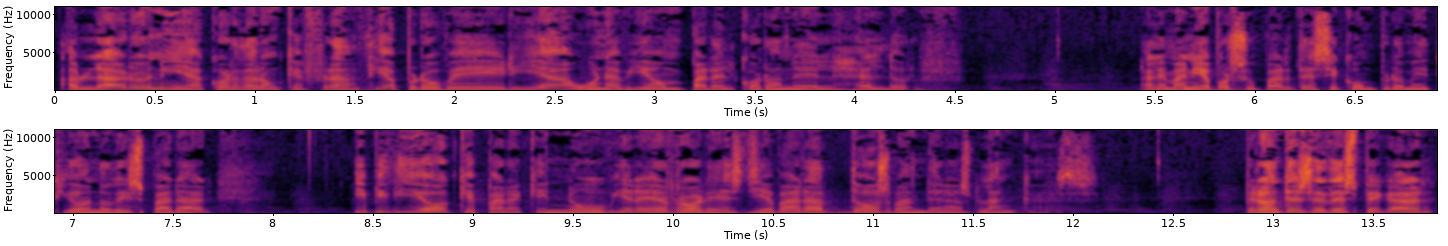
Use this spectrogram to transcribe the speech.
hablaron y acordaron que Francia proveería un avión para el coronel Heldorf. Alemania, por su parte, se comprometió a no disparar y pidió que para que no hubiera errores llevara dos banderas blancas. Pero antes de despegar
